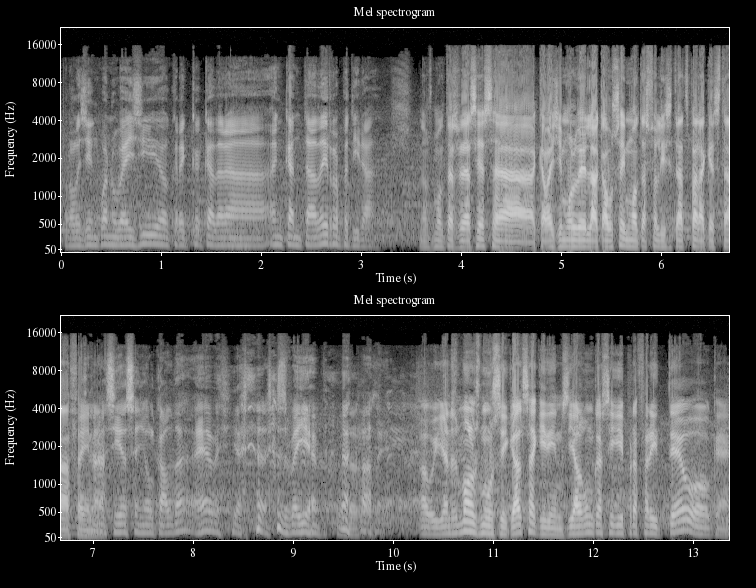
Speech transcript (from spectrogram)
però la gent quan ho vegi jo crec que quedarà encantada i repetirà. Doncs moltes gràcies, eh, que vagi molt bé la causa i moltes felicitats per aquesta feina. Gràcies, senyor alcalde, eh? ja ens veiem. Vale. Avui hi ha molts musicals aquí dins. Hi ha algun que sigui preferit teu o què?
